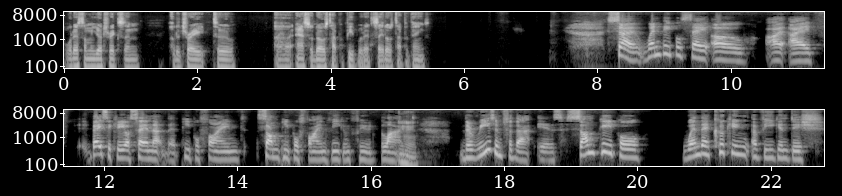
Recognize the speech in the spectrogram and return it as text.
what are some of your tricks and of the trade to uh, answer those type of people that say those type of things? So when people say, "Oh, I," I basically you're saying that that people find some people find vegan food bland. Mm-hmm. The reason for that is some people, when they're cooking a vegan dish,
